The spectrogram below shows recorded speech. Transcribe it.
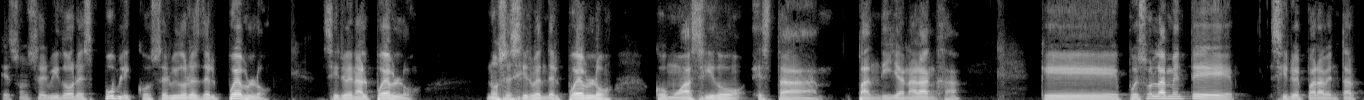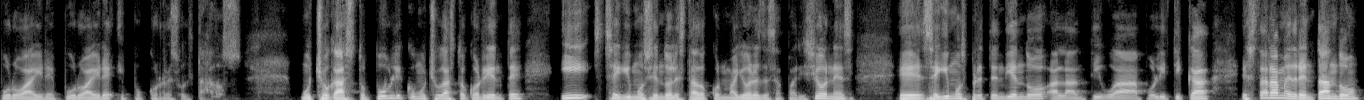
que son servidores públicos, servidores del pueblo, sirven al pueblo, no se sirven del pueblo como ha sido esta pandilla naranja, que pues solamente sirve para aventar puro aire, puro aire y pocos resultados. Mucho gasto público, mucho gasto corriente y seguimos siendo el Estado con mayores desapariciones. Eh, seguimos pretendiendo a la antigua política estar amedrentando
